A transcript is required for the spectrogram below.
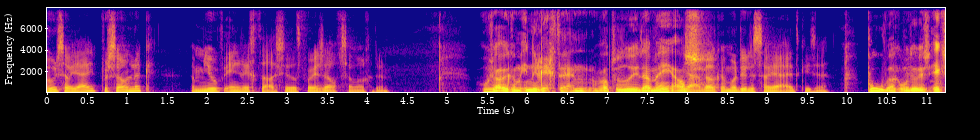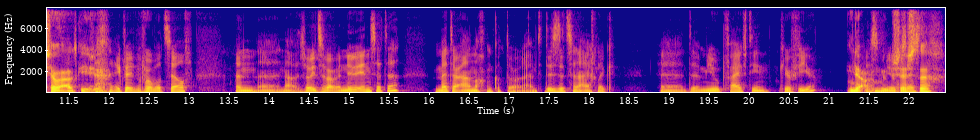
Hoe zou jij persoonlijk een Mube inrichten als je dat voor jezelf zou mogen doen? Hoe zou ik hem inrichten en wat bedoel je daarmee? Als... Ja, welke modules zou jij uitkiezen? Poeh, welke modules ik zou uitkiezen? ik weet bijvoorbeeld zelf, een, uh, nou, zoiets waar we nu in zitten, met daaraan nog een kantoorruimte. Dus dit zijn eigenlijk uh, de Mube 15 keer 4. Ja, een Mube 60.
